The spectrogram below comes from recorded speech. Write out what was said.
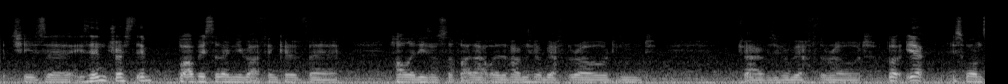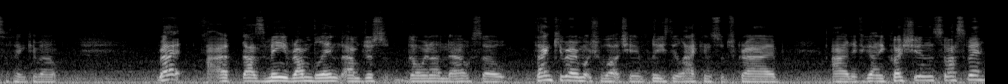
which is uh, is interesting. But obviously, then you've got to think of uh, holidays and stuff like that, where the van's going to be off the road and drivers are going to be off the road. But yeah, it's one to think about. Right, I, that's me rambling. I'm just going on now. So thank you very much for watching. Please do like and subscribe. And if you've got any questions to ask me,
